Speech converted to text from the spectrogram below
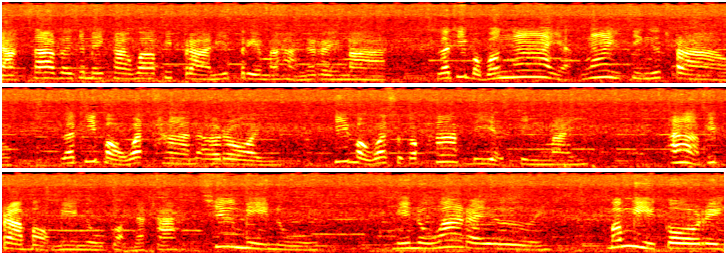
ยากทราบเลยใช่ไหมคะว่าพี่ปลานี้เตรียมอาหารอะไรมา และที่บอกว่าง่ายอะง่ายจริงหรือเปล่า และที่บอกว่าทานอร่อย ที่บอกว่าสุขภาพดีอะจริงไหมอ่าพี่ปลาบอกเมนูก่อนนะคะ ชื่อเมนู เมนูว่าอะไรเอ่ย บะหมี่โกเรง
